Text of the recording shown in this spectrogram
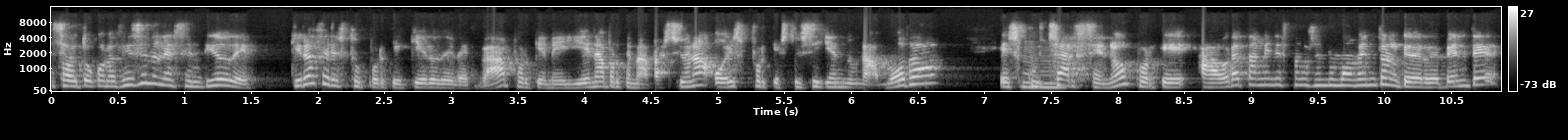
se autoconociesen en el sentido de, quiero hacer esto porque quiero de verdad, porque me llena, porque me apasiona, o es porque estoy siguiendo una moda, escucharse, ¿no? Porque ahora también estamos en un momento en el que de repente,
